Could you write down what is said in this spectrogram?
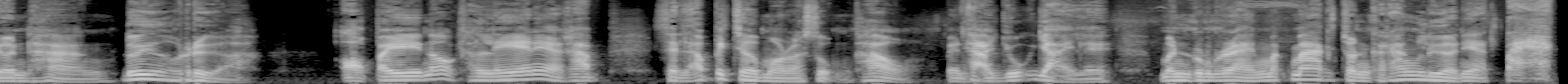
เดินทางด้วยเรือออกไปนอกทะเลเนี่ยครับ เสร็จแล้วไปเจอมรสุมเข้า เป็นครับพายุใหญ่เลย มันรุนแรงมากๆ จนกระทั่งเรือเนี่ยแตก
